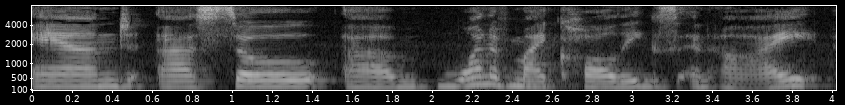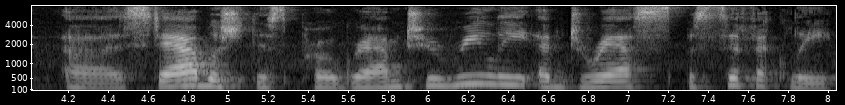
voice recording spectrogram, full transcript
And uh, so um, one of my colleagues and I uh, established this program to really address specifically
